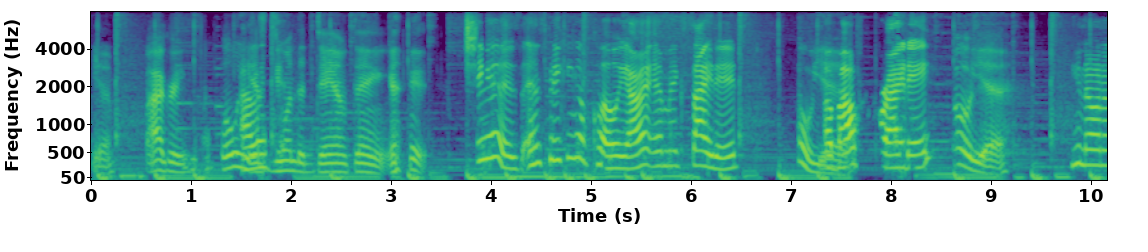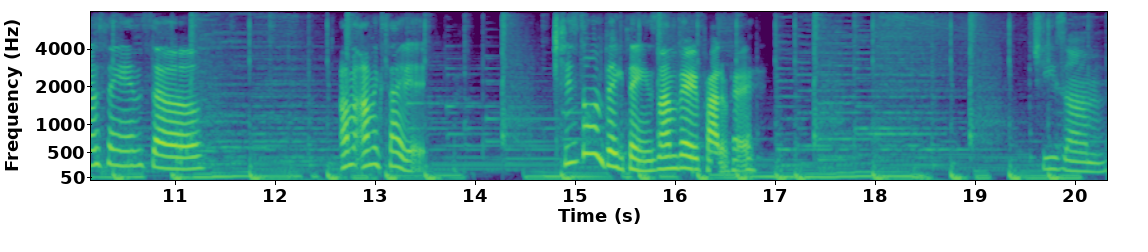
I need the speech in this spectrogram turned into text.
Yeah. I agree. Chloe I is like it. doing the damn thing. She is. And speaking of Chloe, I am excited oh yeah. about Friday. Oh yeah. You know what I'm saying? So I'm I'm excited. She's doing big things. I'm very proud of her. She's um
